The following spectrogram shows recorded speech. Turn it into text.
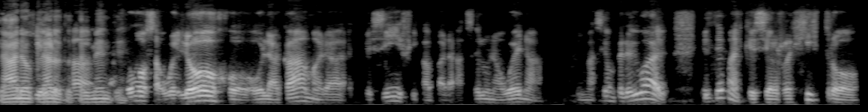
Claro, claro, totalmente. Cosa, o el ojo, o la cámara específica para hacer una buena filmación, pero igual, el tema es que si el registro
